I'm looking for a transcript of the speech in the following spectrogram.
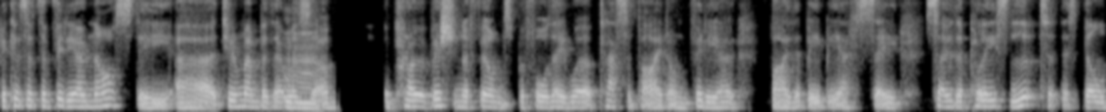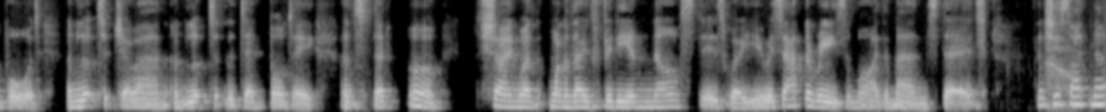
because of the video nasty. Uh, do you remember there was mm. um, the prohibition of films before they were classified on video by the BBFC? So the police looked at this billboard and looked at Joanne and looked at the dead body and said, "Oh." Showing one, one of those video nasties, were you? Is that the reason why the man's dead? And she's oh. like, no,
